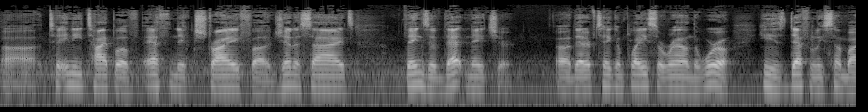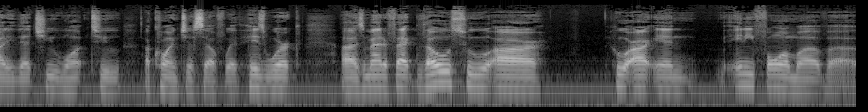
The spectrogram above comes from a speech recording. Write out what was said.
uh, to any type of ethnic strife, uh, genocides, things of that nature uh, that have taken place around the world, he is definitely somebody that you want to acquaint yourself with. His work, uh, as a matter of fact, those who are who are in any form of uh,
